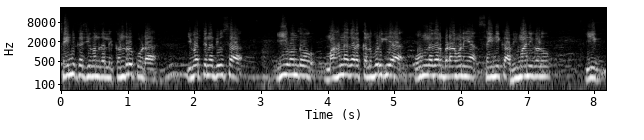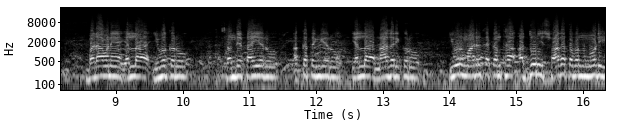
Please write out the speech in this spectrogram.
ಸೈನಿಕ ಜೀವನದಲ್ಲಿ ಕಂಡರೂ ಕೂಡ ಇವತ್ತಿನ ದಿವಸ ಈ ಒಂದು ಮಹಾನಗರ ಕಲಬುರಗಿಯ ಓಂ ನಗರ್ ಬಡಾವಣೆಯ ಸೈನಿಕ ಅಭಿಮಾನಿಗಳು, ಈ ಬಡಾವಣೆಯ ಎಲ್ಲ ಯುವಕರು, ತಂದೆ ತಾಯಿಯರು, ಅಕ್ಕ ತಂಗಿಯರು, ಎಲ್ಲ ನಾಗರಿಕರು, ಇವರು ಮಾಡಿರ್ತಕ್ಕಂಥ ಅದ್ದೂರಿ ಸ್ವಾಗತವನ್ನು ನೋಡಿ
